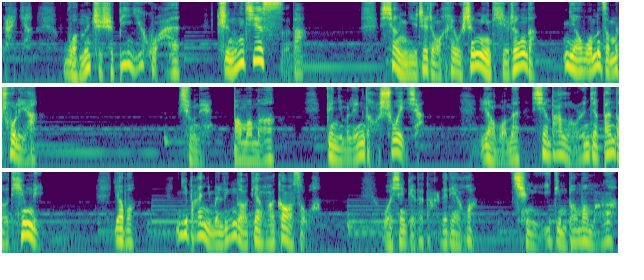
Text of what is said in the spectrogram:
哎呀，我们只是殡仪馆，只能接死的。像你这种还有生命体征的，你要我们怎么处理啊？兄弟，帮帮忙，跟你们领导说一下，让我们先把老人家搬到厅里。要不，你把你们领导电话告诉我，我先给他打个电话，请你一定帮帮忙啊。”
